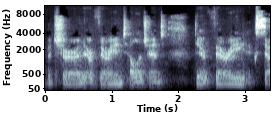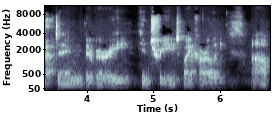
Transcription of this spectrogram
mature, they're very intelligent, they're very accepting, they're very intrigued by Carly. Uh,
